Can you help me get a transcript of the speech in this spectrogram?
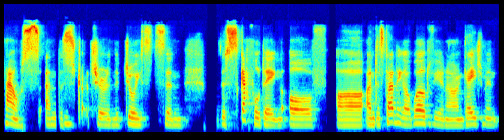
house and the mm. structure and the joists and the scaffolding of our understanding our worldview and our engagement.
